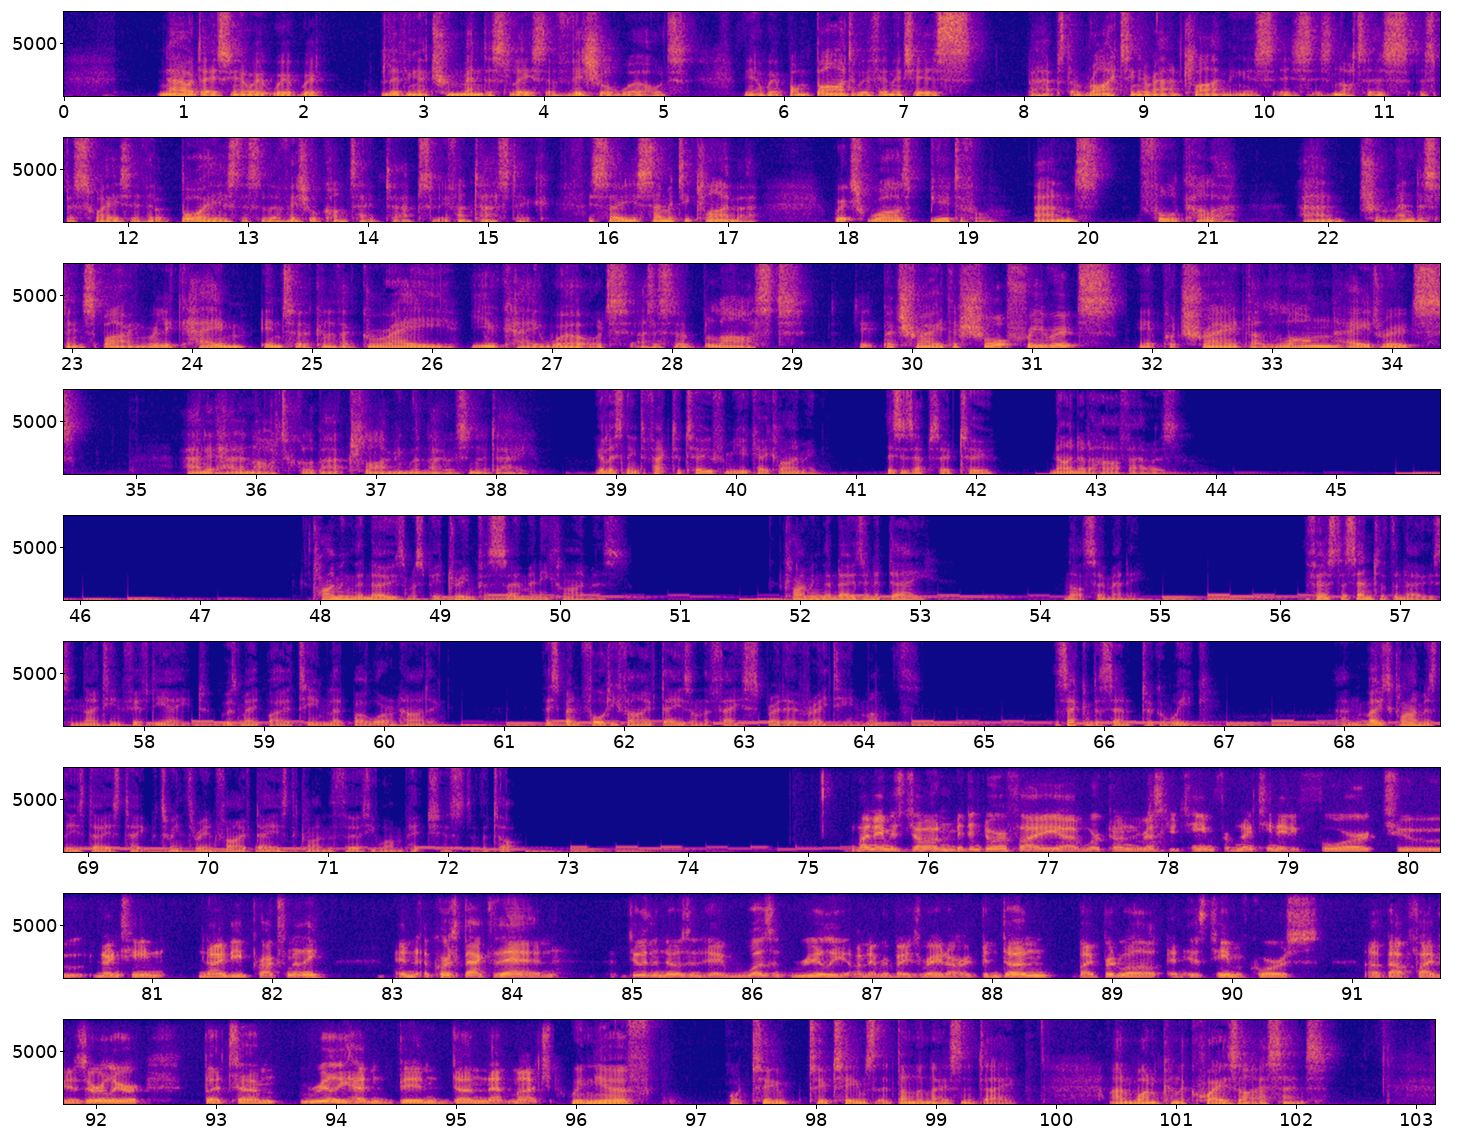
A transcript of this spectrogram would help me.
nowadays, you know, we're, we're, we're living in a tremendously sort of visual world. You know, we're bombarded with images. Perhaps the writing around climbing is, is, is not as, as persuasive, but boy, is the sort of visual content absolutely fantastic. So, Yosemite Climber, which was beautiful and full colour and tremendously inspiring, really came into a kind of a grey UK world as a sort of blast it portrayed the short free routes, it portrayed the long aid routes, and it had an article about climbing the nose in a day. You're listening to Factor 2 from UK Climbing. This is episode 2, nine and a half hours. Climbing the nose must be a dream for so many climbers. Climbing the nose in a day? Not so many. The first ascent of the nose in 1958 was made by a team led by Warren Harding. They spent 45 days on the face spread over 18 months. The second ascent took a week. And most climbers these days take between three and five days to climb the 31 pitches to the top. My name is John Middendorf. I uh, worked on rescue team from 1984 to 1990 approximately. And of course, back then, doing the nose in the day wasn't really on everybody's radar. It'd been done by Bridwell and his team, of course, about five years earlier, but um, really hadn't been done that much. We knew of or two two teams that had done the nose in a day, and one kind of quasi ascent.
